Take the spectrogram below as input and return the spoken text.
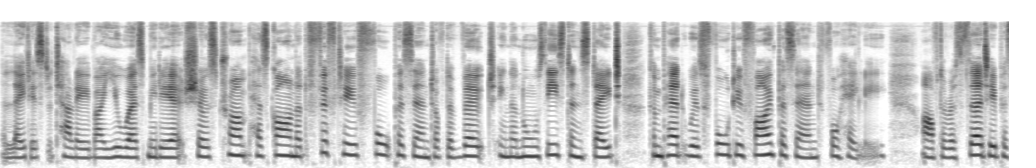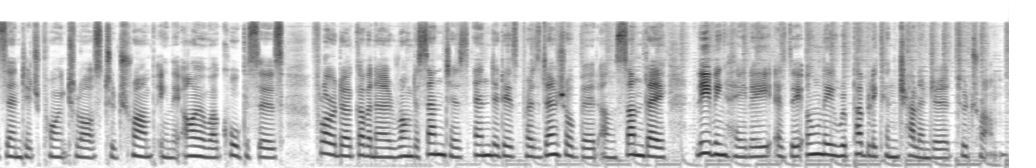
The latest tally by U.S. media shows Trump has garnered 54% of the vote in the northeastern state, compared with 45% for Haley. After a 30 percentage point loss to Trump in the Iowa caucuses, Florida Governor Ron DeSantis ended his presidential bid on Sunday, leaving Haley as the only Republican challenger to Trump.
